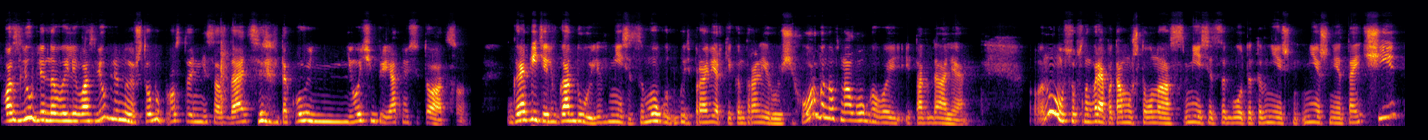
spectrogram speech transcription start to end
возлюбленного или возлюбленную, чтобы просто не создать такую не очень приятную ситуацию. Грабитель в году или в месяце могут быть проверки контролирующих органов налоговой и так далее. Ну, собственно говоря, потому что у нас месяц и год это внешне, внешнее тайчи,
